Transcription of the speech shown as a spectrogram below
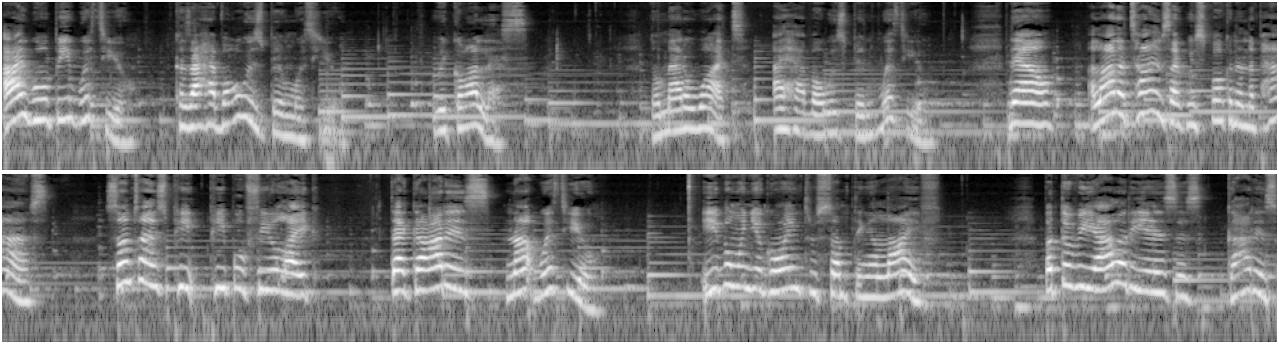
I will be with you because I have always been with you, regardless. No matter what, I have always been with you. Now, a lot of times, like we've spoken in the past, sometimes pe- people feel like that God is not with you, even when you're going through something in life. But the reality is, is God is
